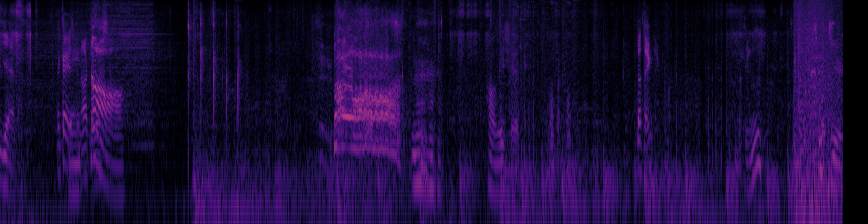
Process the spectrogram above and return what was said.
yes. That guy has binoculars. Oh. Holy shit. Nothing. Nothing. Sneak you.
